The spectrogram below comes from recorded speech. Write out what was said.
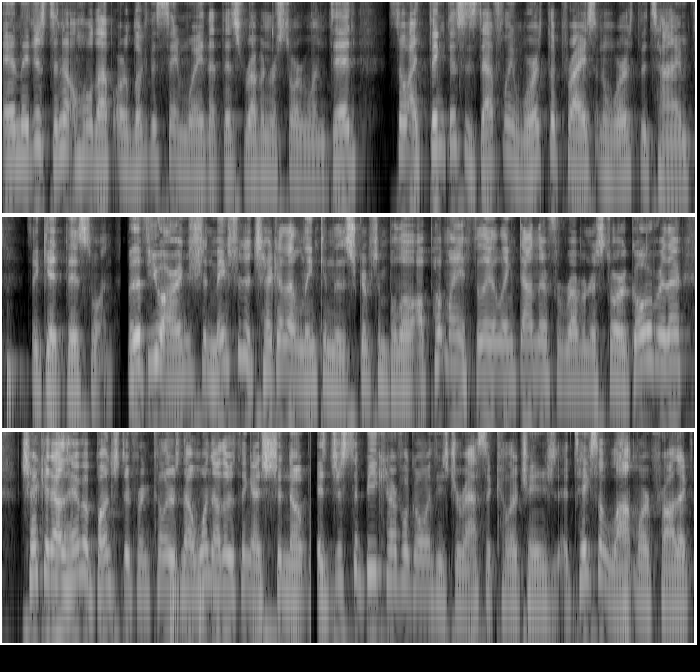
and they just didn't hold up or look the same way that this Rub and Restore one did. So I think this is definitely worth the price and worth the time to get this one. But if you are interested, make sure to check out that link in the description below. I'll put my affiliate link down there for Rub and Restore. Go over there, check it out. They have a bunch of different colors. Now, one other thing I should note is just to be careful going with these Jurassic color changes. It takes a lot more product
